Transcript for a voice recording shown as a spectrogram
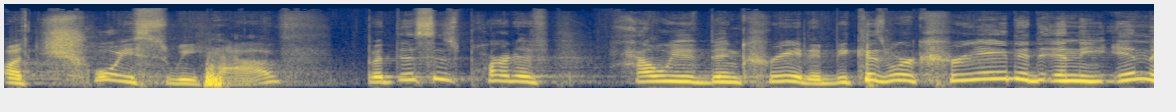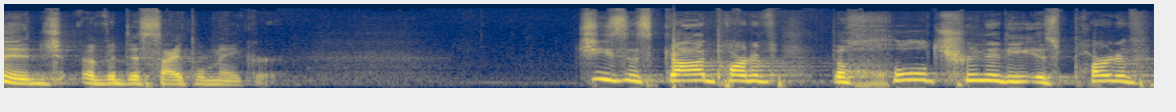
a choice we have, but this is part of how we've been created because we're created in the image of a disciple maker. Jesus, God, part of the whole Trinity, is part of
